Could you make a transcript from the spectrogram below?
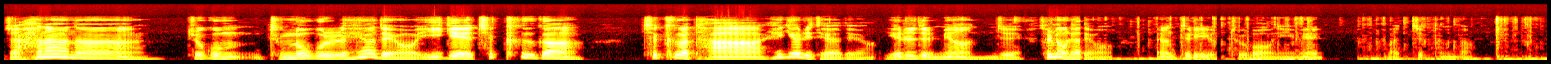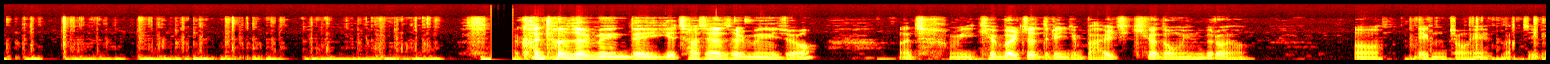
자 하나하나 조금 등록을 해야 돼요. 이게 체크가 체크가 다 해결이 돼야 돼요. 예를 들면 이제 설명을 해야 돼요. 현트리 유튜버님의 맛집 탐방 간단한 설명인데 이게 자세한 설명이죠. 아, 참, 이 개발자들이 이게 말 짓기가 너무 힘들어요. 어, 내 근처에 맛집이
